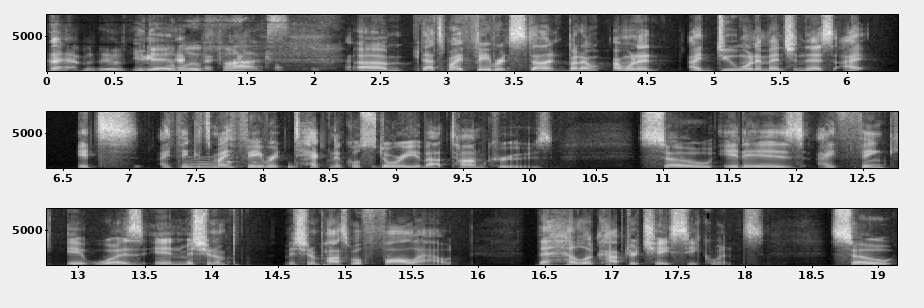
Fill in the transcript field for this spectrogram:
that movie. You did. Who fucks? um, that's my favorite stunt, but I, I want to. I do want to mention this. I it's I think it's my favorite technical story about Tom Cruise. So it is. I think it was in Mission Mission Impossible Fallout, the helicopter chase sequence. So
